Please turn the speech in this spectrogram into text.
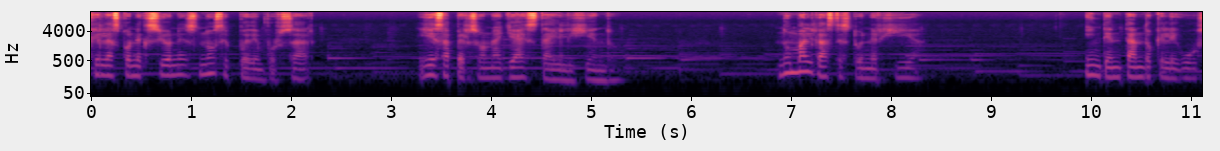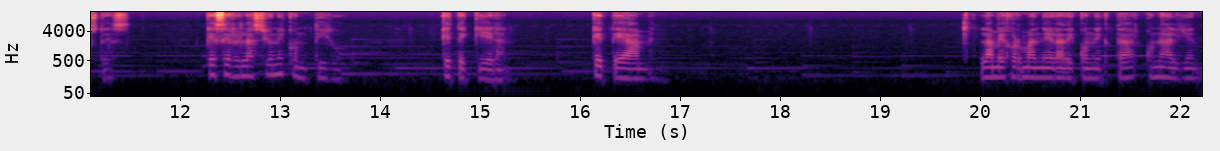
que las conexiones no se pueden forzar y esa persona ya está eligiendo. No malgastes tu energía intentando que le gustes, que se relacione contigo, que te quieran, que te amen. La mejor manera de conectar con alguien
